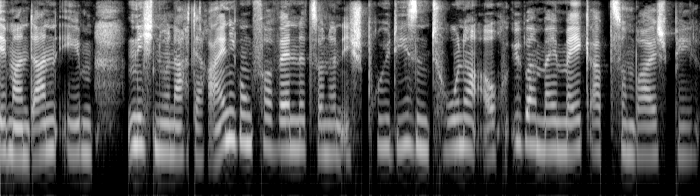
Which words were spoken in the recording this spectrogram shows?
den man dann eben nicht nur nach der Reinigung verwendet, sondern ich sprühe diesen Toner auch über mein Make-up zum Beispiel,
